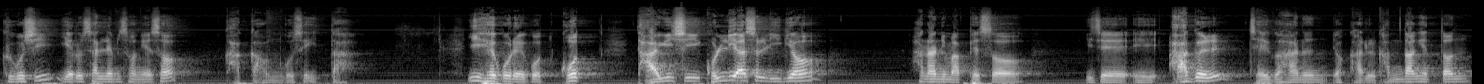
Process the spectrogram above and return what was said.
그곳이 예루살렘 성에서 가까운 곳에 있다. 이 해골의 곳, 곧 다윗이 골리앗을 이겨 하나님 앞에서 이제 악을 제거하는 역할을 감당했던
